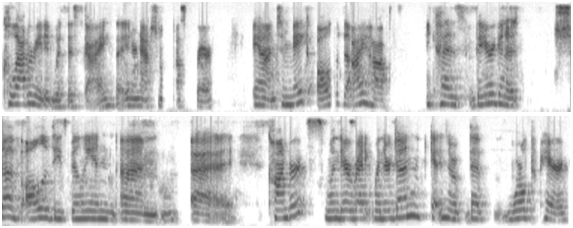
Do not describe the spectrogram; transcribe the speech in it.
collaborated with this guy, the International House of Prayer, and to make all of the IHOPs because they're going to shove all of these billion um, uh, converts when they're ready, when they're done getting the, the world prepared.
